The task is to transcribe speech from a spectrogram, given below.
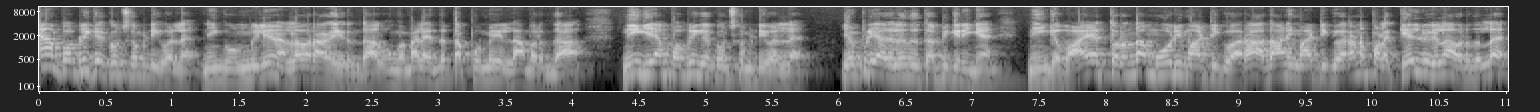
ஏன் பப்ளிக் அக்கௌண்ட்ஸ் கமிட்டி வரல? நீங்கள் உண்மையிலேயே நல்லவராக இருந்தால் உங்கள் மேலே எந்த தப்புமே இல்லாமல் இருந்தால் நீங்கள் ஏன் பப்ளிக் அக்கௌண்ட்ஸ் கமிட்டி வரல? எப்படி அதுலேருந்து தப்பிக்கிறீங்க? நீங்கள் வாயை திறந்தா மோடி மாட்டிக்குவாரா? அதானி மாட்டிக்குவாரான்னு பல கேள்விகள்லாம் வருதுல்ல.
